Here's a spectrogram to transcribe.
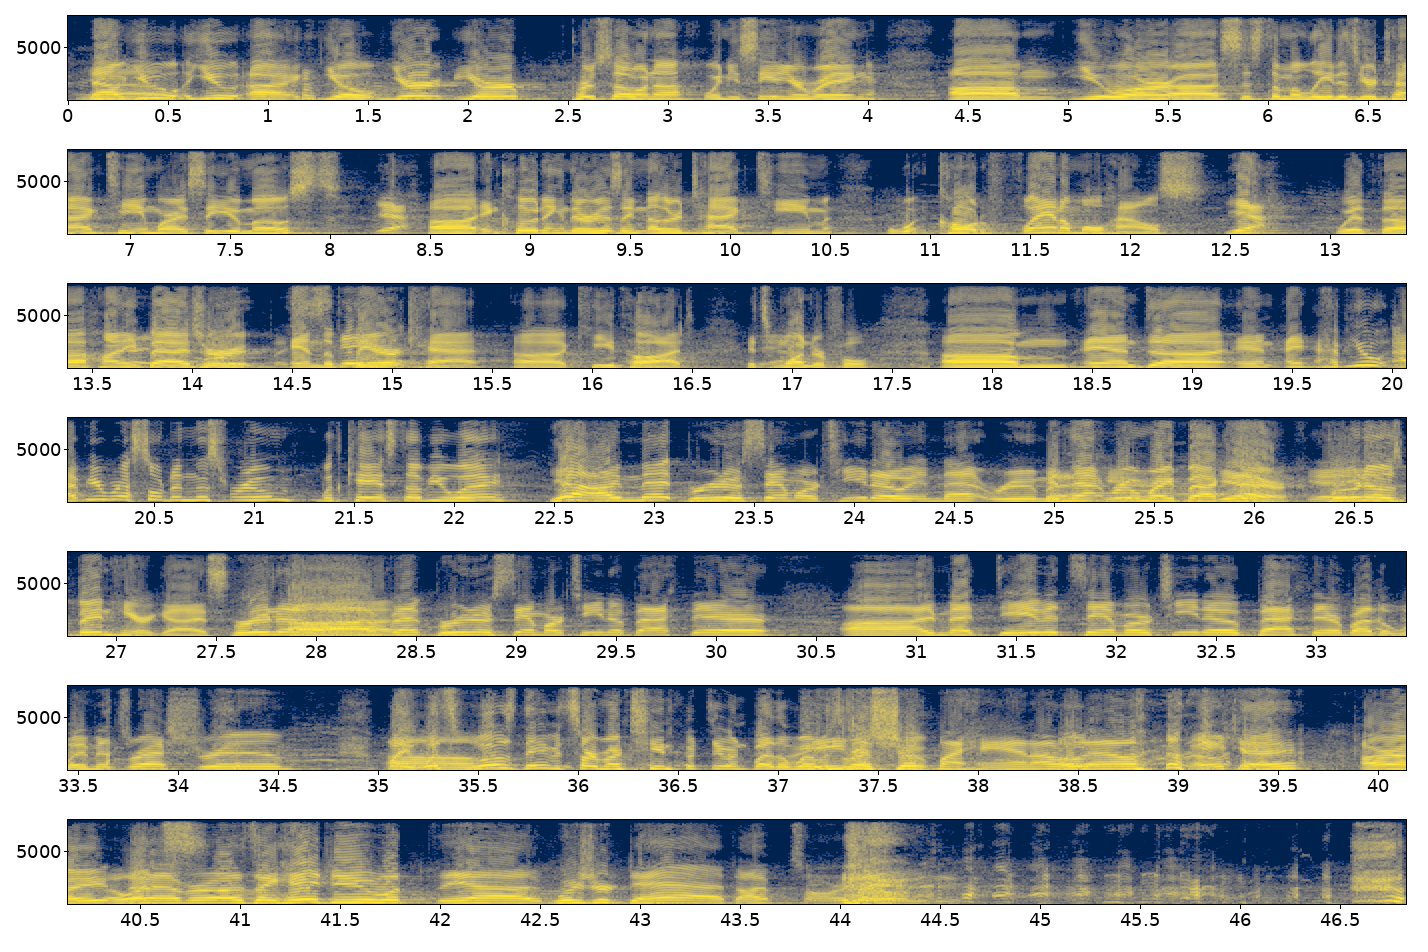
Now know. you you uh, you your your persona when you see in your ring, um, you are uh, System Elite is your tag team where I see you most. Yeah. Uh, including there is another tag team w- called Flanimal House yeah, with uh, Honey Badger and the stable. Bearcat uh, Keith Hott. It's Yeah. wonderful. Um, and, uh, and and have you have you wrestled in this room with KSWA? yeah. I met Bruno Sammartino in that room. In that room right back Yeah, there. yeah, yeah. Bruno's been here, guys. Bruno, uh, Uh, I met Bruno Sammartino back there. Uh, I met David Sammartino back there by the women's restroom. Wait, what's, Um, what was David Sammartino doing by the women's restroom? he just restroom? shook my hand. I don't know. okay. All right. that's- Whatever. I was like, "Hey, dude, what? Yeah, where's your dad?" I'm sorry. I always do.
